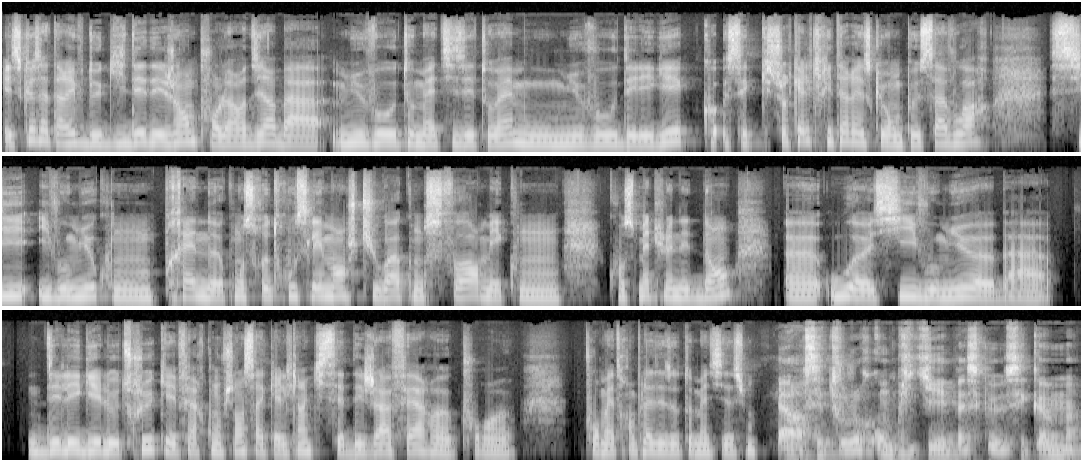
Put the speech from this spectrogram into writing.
Est-ce que ça t'arrive de guider des gens pour leur dire, bah, mieux vaut automatiser toi-même ou mieux vaut déléguer? C'est Sur quels critères est-ce qu'on peut savoir si il vaut mieux qu'on prenne, qu'on se retrousse les manches, tu vois, qu'on se forme et qu'on qu'on se mette le nez dedans, ou s'il vaut mieux, bah, déléguer le truc et faire confiance à quelqu'un qui sait déjà faire euh, pour euh, pour mettre en place des automatisations Alors c'est toujours compliqué parce que c'est comme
